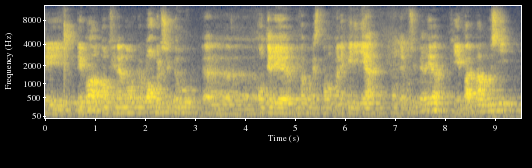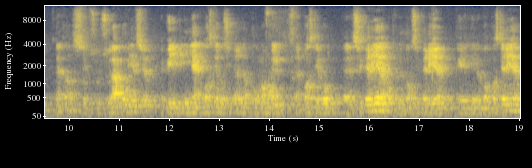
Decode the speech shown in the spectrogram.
des, bords. Donc finalement, l'angle supéro euh, antérieur va correspondre à l'épine iliaque antéro-supérieure, qui est palpable aussi, d'accord? Sous, la peau, bien sûr. Et puis iliaque postéro-supérieure pour l'angle postéro-supérieur, entre le bord supérieur et, le bord postérieur.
